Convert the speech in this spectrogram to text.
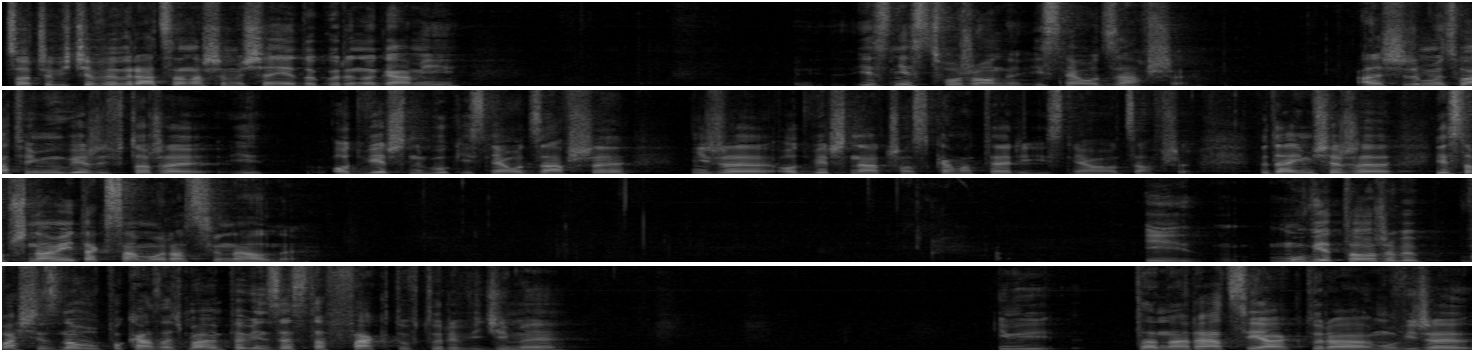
co oczywiście wywraca nasze myślenie do góry nogami, jest niestworzony, istniał od zawsze. Ale szczerze mówiąc, łatwiej mi uwierzyć w to, że odwieczny Bóg istniał od zawsze, niż że odwieczna cząstka materii istniała od zawsze. Wydaje mi się, że jest to przynajmniej tak samo racjonalne. I mówię to, żeby właśnie znowu pokazać. Mamy pewien zestaw faktów, który widzimy, i ta narracja, która mówi, że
